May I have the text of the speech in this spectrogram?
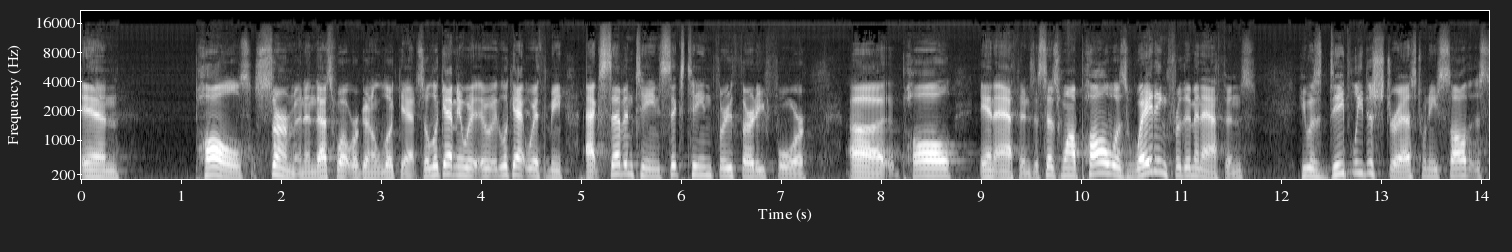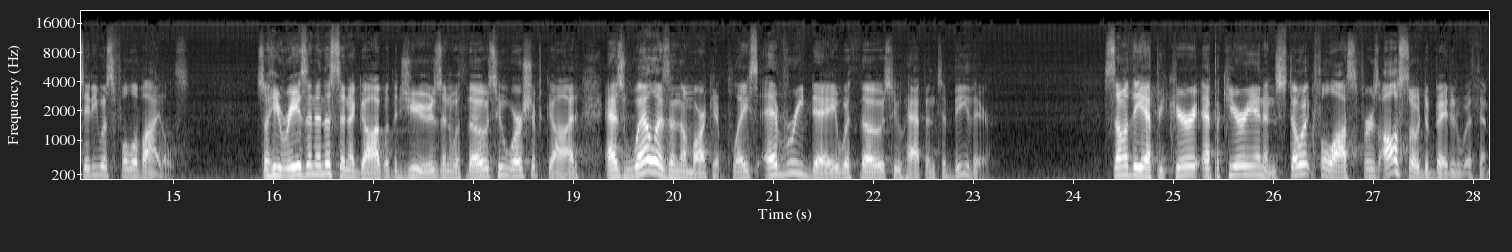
in Paul's sermon, and that's what we're going to look at. So look at me, look at with me Acts 17, 16 through 34. Uh, Paul in Athens. It says, While Paul was waiting for them in Athens, he was deeply distressed when he saw that the city was full of idols. So he reasoned in the synagogue with the Jews and with those who worshiped God, as well as in the marketplace every day with those who happened to be there. Some of the Epicurean and Stoic philosophers also debated with him.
